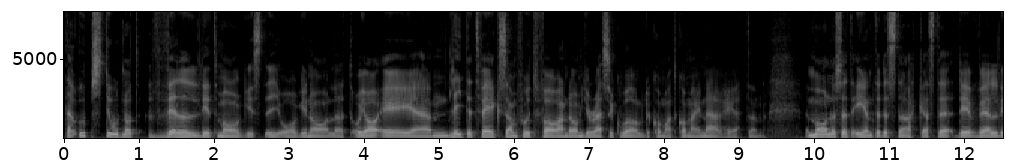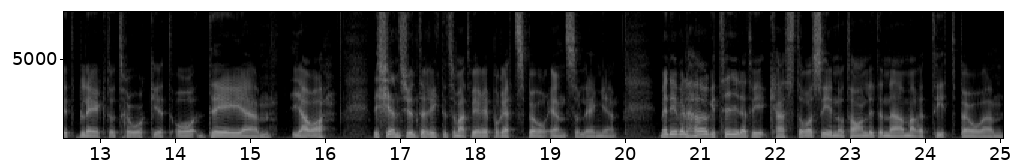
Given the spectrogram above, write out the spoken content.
där uppstod något väldigt magiskt i originalet och jag är eh, lite tveksam fortfarande om Jurassic World kommer att komma i närheten. Manuset är inte det starkaste, det är väldigt blekt och tråkigt och det, eh, ja, det känns ju inte riktigt som att vi är på rätt spår än så länge. Men det är väl hög tid att vi kastar oss in och tar en lite närmare titt på um,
